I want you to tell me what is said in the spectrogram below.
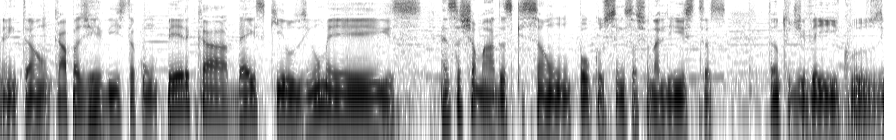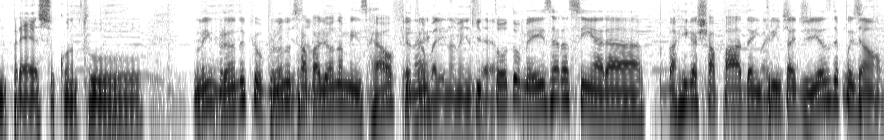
né? Então, capas de revista com perca 10 quilos em um mês. Essas chamadas que são um pouco sensacionalistas, tanto de veículos impresso quanto. Lembrando que o Bruno Televisão. trabalhou na Men's Health, Eu né? trabalhei na Men's que Health. todo mês era assim, era barriga chapada em Barriga 30 dias, depois Então.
